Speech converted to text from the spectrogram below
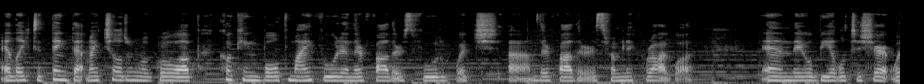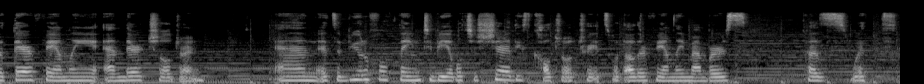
I like to think that my children will grow up cooking both my food and their father's food, which um, their father is from Nicaragua. And they will be able to share it with their family and their children. And it's a beautiful thing to be able to share these cultural traits with other family members because with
